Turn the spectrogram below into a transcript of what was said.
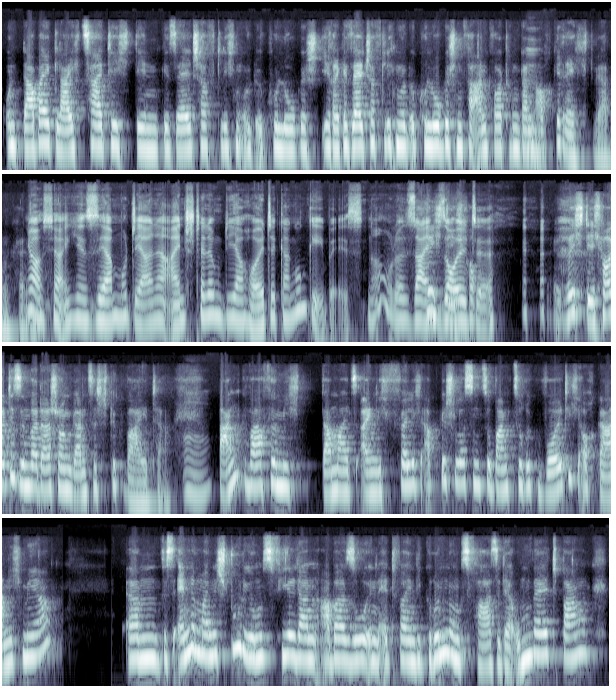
und dabei gleichzeitig den gesellschaftlichen und ökologisch, ihrer gesellschaftlichen und ökologischen Verantwortung dann mhm. auch gerecht werden können. Ja, ist ja eigentlich eine sehr moderne Einstellung, die ja heute gang und gäbe ist, ne? oder sein Richtig. sollte. Richtig, heute sind wir da schon ein ganzes Stück weiter. Mhm. Bank war für mich damals eigentlich völlig abgeschlossen. Zur Bank zurück wollte ich auch gar nicht mehr. Ähm, das Ende meines Studiums fiel dann aber so in etwa in die Gründungsphase der Umweltbank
